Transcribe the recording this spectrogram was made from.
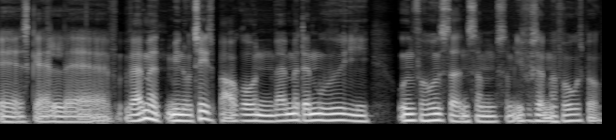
Øh, skal, øh, hvad med minoritetsbaggrunden? Hvad med dem ude i, uden for hovedstaden, som, som I for eksempel har fokus på?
